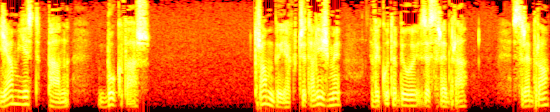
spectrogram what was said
Jam jest Pan, Bóg wasz. Trąby, jak czytaliśmy, wykute były ze srebra. Srebro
